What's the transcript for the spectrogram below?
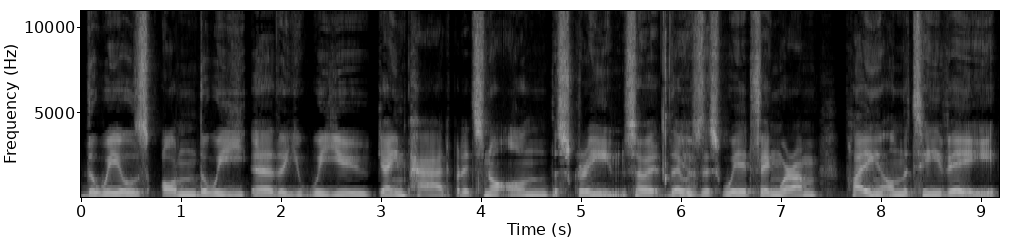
the wheels on the Wii uh, the Wii U gamepad, but it's not on the screen. So it, there was this weird thing where I'm playing it on the TV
